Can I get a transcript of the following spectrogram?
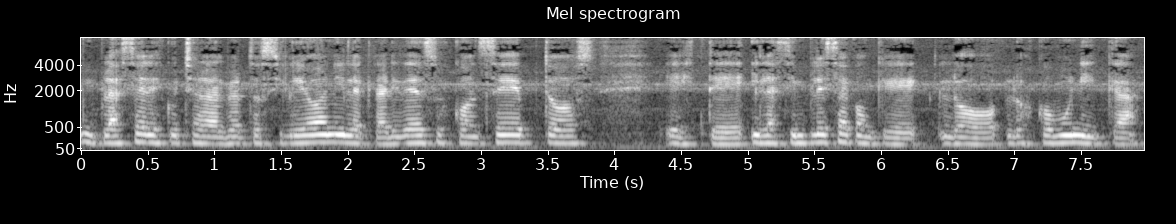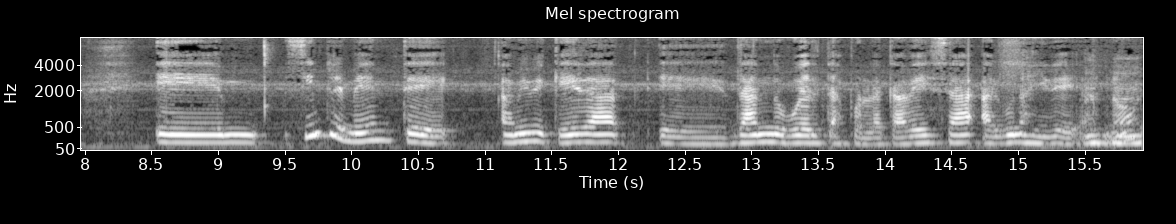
un placer escuchar a Alberto Silioni, la claridad de sus conceptos este, y la simpleza con que lo- los comunica. Simplemente a mí me queda dando vueltas por la cabeza algunas ideas, ¿no?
